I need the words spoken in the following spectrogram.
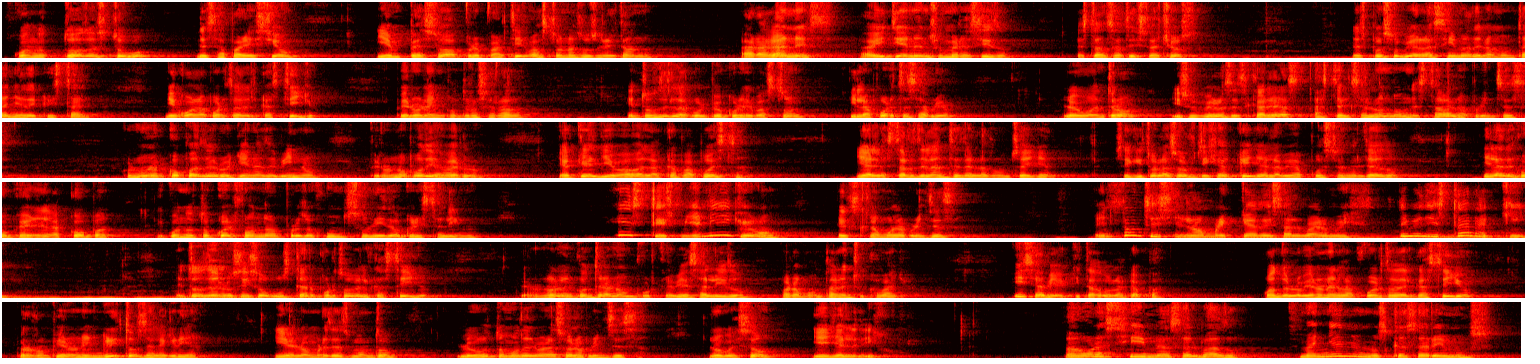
Cuando todo estuvo, desapareció y empezó a repartir bastonazos gritando, Araganes, ahí tienen su merecido. ¿Están satisfechos? Después subió a la cima de la montaña de cristal, llegó a la puerta del castillo, pero la encontró cerrada. Entonces la golpeó con el bastón y la puerta se abrió. Luego entró y subió las escaleras hasta el salón donde estaba la princesa, con una copa de oro llena de vino, pero no podía verlo, ya que él llevaba la capa puesta, y al estar delante de la doncella, se quitó la sortija que ella le había puesto en el dedo, y la dejó caer en la copa, y cuando tocó el fondo produjo un sonido cristalino. Este es mi anillo, exclamó la princesa. Entonces el hombre que ha de salvarme debe de estar aquí. Entonces los hizo buscar por todo el castillo, pero no lo encontraron porque había salido para montar en su caballo, y se había quitado la capa. Cuando lo vieron en la puerta del castillo, prorrumpieron en gritos de alegría, y el hombre desmontó. Luego tomó del brazo a la princesa, lo besó y ella le dijo, Ahora sí me has salvado. Mañana nos casaremos.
